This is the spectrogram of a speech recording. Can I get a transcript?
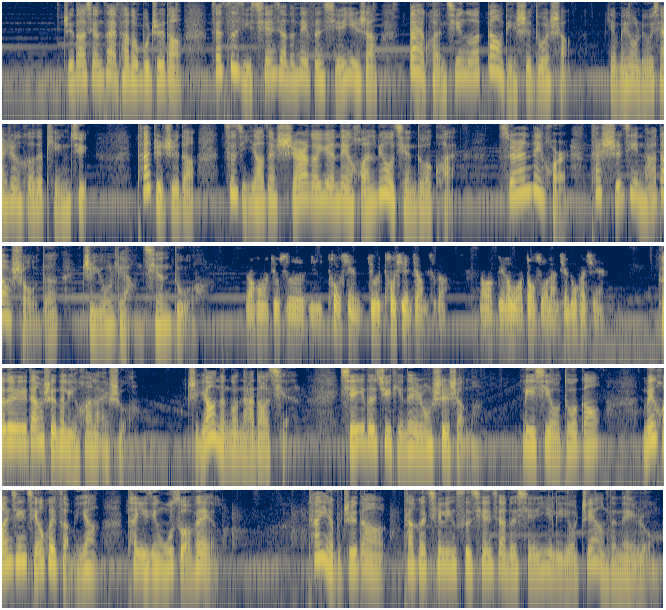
直到现在，他都不知道在自己签下的那份协议上贷款金额到底是多少，也没有留下任何的凭据。他只知道自己要在十二个月内还六千多块，虽然那会儿他实际拿到手的只有两千多。然后就是以套现，就是套现这样子的，然后给了我到手两千多块钱。可对于当时的李欢来说，只要能够拿到钱。协议的具体内容是什么？利息有多高？没还清钱会怎么样？他已经无所谓了。他也不知道，他和七零四签下的协议里有这样的内容：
